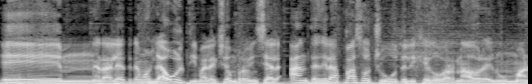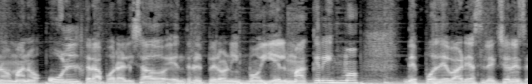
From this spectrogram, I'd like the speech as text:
Eh, en realidad tenemos la última elección provincial antes de las PASO. Chubut elige gobernador en un mano a mano ultra polarizado entre el peronismo y el macrismo. Después de varias elecciones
